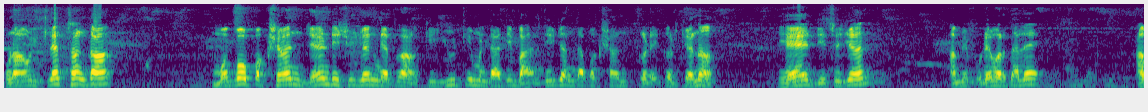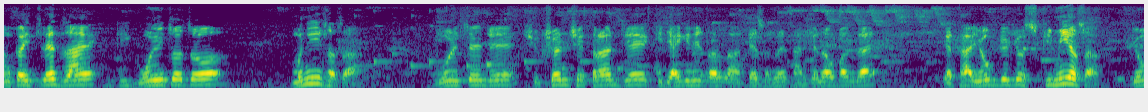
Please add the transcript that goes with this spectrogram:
पूण हांव इतलेंच सांगता मगो पक्षान जें डिसिजन घेतलां की युती म्हणटा ती भारतीय जनता पक्षान कडेन करचें ना. हें डिसिजन आमी फुडें व्हरतले. आमकां इतलेंच जाय की गोंयचो जो मनीस आसा गोंयचे जे शिक्षण क्षेत्रांत जे कित्याक कितें चल्लां तें सगळें सारकें जावपाक जाय. यथा योग्य ज्यो स्किमी आसा त्यो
